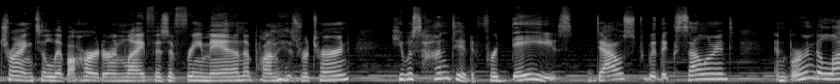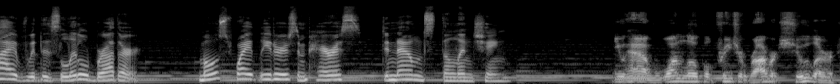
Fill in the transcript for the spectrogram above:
trying to live a hard earned life as a free man upon his return. He was hunted for days, doused with accelerant, and burned alive with his little brother. Most white leaders in Paris denounced the lynching. You have one local preacher, Robert Schuller,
